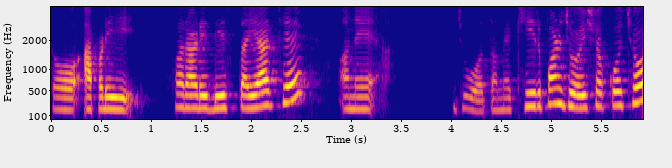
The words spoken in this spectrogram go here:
તો આપણી ફરાળી ડીશ તૈયાર છે અને જુઓ, તમે ખીર પણ જોઈ શકો છો.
